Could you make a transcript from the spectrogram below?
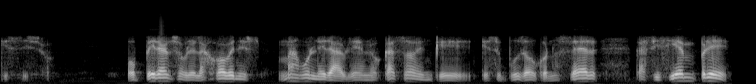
qué sé yo, operan sobre las jóvenes más vulnerables. En los casos en que, se pudo conocer, casi siempre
